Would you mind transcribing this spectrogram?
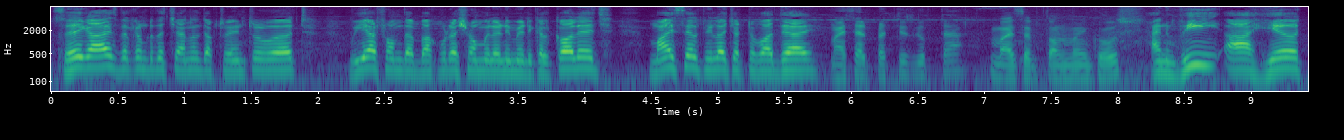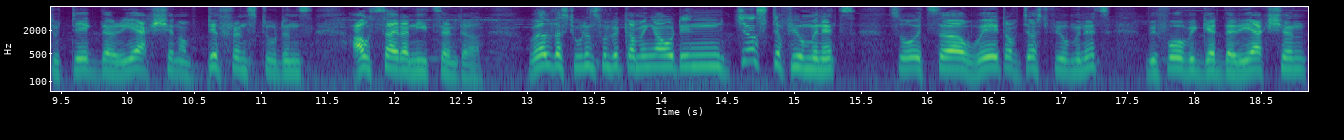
So hey guys, welcome to the channel Dr. Introvert. We are from the Bakura Shaumilani Medical College. Myself Nila Chattopadhyay Myself Pratyush Gupta. Myself Tanmay Ghosh. and we are here to take the reaction of different students outside a NEET center. Well, the students will be coming out in just a few minutes, so it's a wait of just few minutes before we get the reaction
